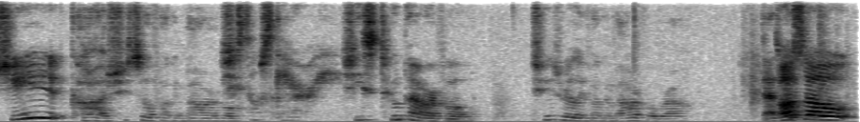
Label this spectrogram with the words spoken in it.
She, gosh, she's so fucking powerful. she's so scary. She's too powerful. She's really fucking powerful, bro. That's Also,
